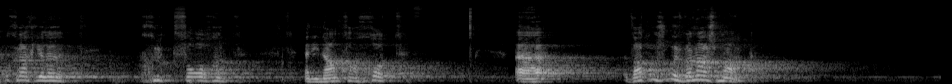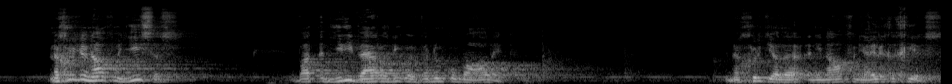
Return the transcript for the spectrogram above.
Ek wil graag julle groet vanoggend in die naam van God. Uh wat ons oorwinnaars maak. En ek groet in die naam van Jesus wat in hierdie wêreld die oorwinning kom behaal het. En ek groet julle in die naam van die Heilige Gees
